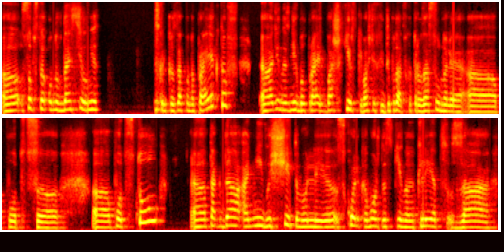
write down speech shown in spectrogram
Э, собственно, он вносил несколько законопроектов. Один из них был проект башкирский, башкирских депутатов, которые засунули под, под стол. Тогда они высчитывали, сколько можно скинуть лет за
